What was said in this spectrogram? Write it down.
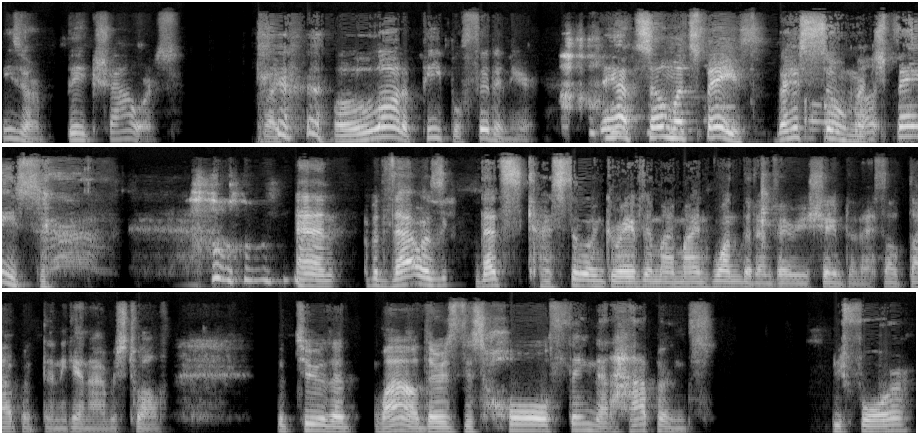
these are big showers like a lot of people fit in here they have so much space. there's Oh, so God. much space and but that was that's kind of still engraved in my mind one that i'm very ashamed that i thought that but then again i was 12 but two that wow there's this whole thing that happened before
